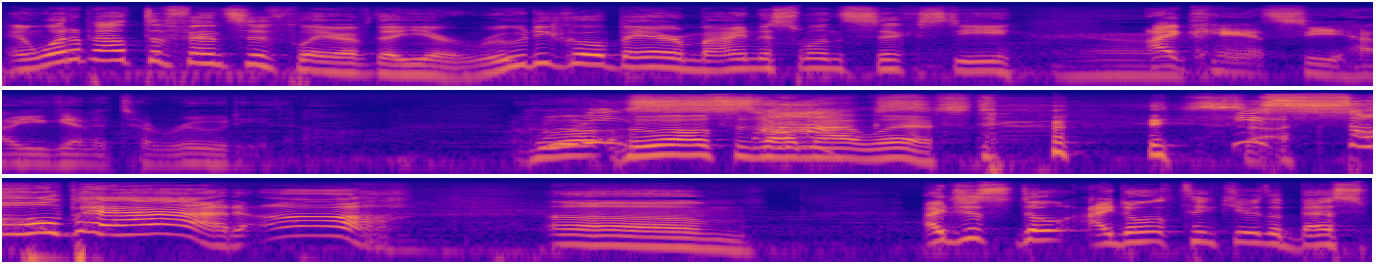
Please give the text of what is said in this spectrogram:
And what about Defensive Player of the Year? Rudy Gobert minus 160. Yeah. I can't see how you give it to Rudy though. Who Rudy who else is on that list? he He's so bad. Ugh. Um, I just don't. I don't think you're the best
